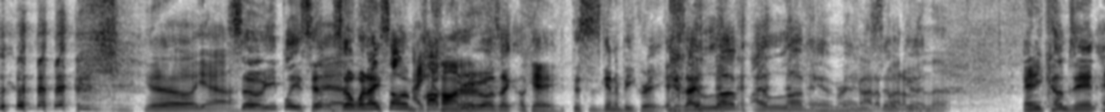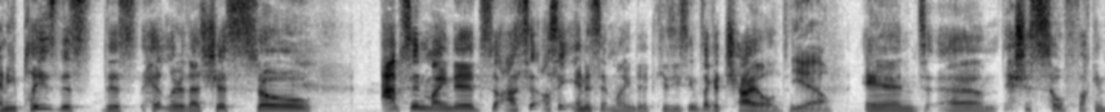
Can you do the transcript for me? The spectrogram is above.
yeah, yeah. So he plays Hitler. Yeah. So when I saw him pop Iconic. through, I was like, okay, this is gonna be great because I love, I love him, man. He's so about him good. in that. and he comes in and he plays this this Hitler that's just so absent-minded. So I'll say, I'll say innocent-minded because he seems like a child. Yeah. And um, it's just so fucking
